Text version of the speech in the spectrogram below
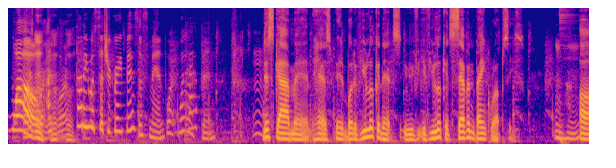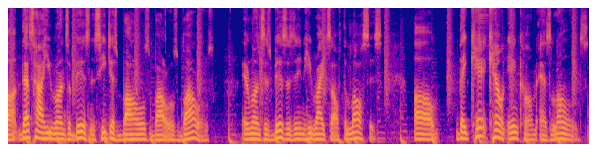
Whoa. I thought he was such a great businessman. What, what happened? This guy, man, has been. But if you looking at if, if you look at seven bankruptcies, uh, that's how he runs a business. He just borrows, borrows, borrows, and runs his business, and he writes off the losses. Um, they can't count income as loans.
